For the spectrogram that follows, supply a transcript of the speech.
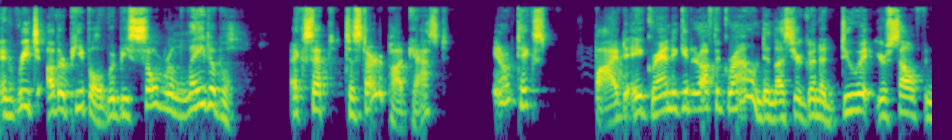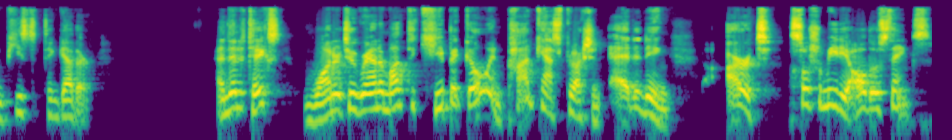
and reach other people would be so relatable. Except to start a podcast, you know, it takes five to eight grand to get it off the ground unless you're going to do it yourself and piece it together. And then it takes one or two grand a month to keep it going. Podcast production, editing, art, social media, all those things.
